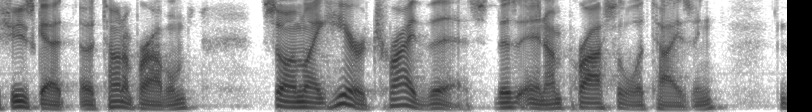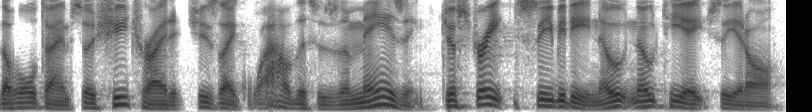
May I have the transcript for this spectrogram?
she's got a ton of problems. So I'm like, here, try this. This, and I'm proselytizing the whole time. So she tried it. She's like, wow, this is amazing. Just straight CBD, no no THC at all,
